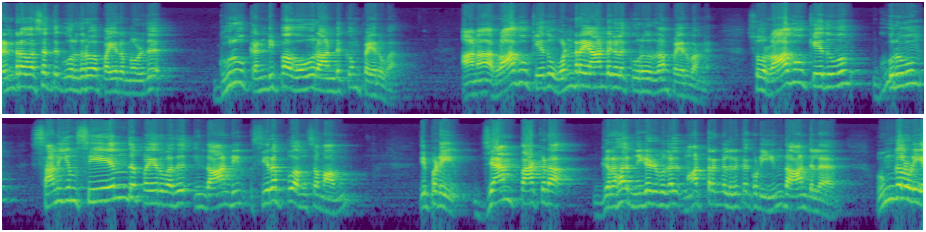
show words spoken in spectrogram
ரெண்டரை வருஷத்துக்கு ஒரு தடவை பயிரும் பொழுது குரு கண்டிப்பாக ஒவ்வொரு ஆண்டுக்கும் பெயருவார் ஆனால் ராகு கேது ஒன்றரை ஆண்டுகளுக்கு ஒரு தான் பெயர்வாங்க. ஸோ ராகு கேதுவும் குருவும் சனியும் சேர்ந்து பெயர்வது இந்த ஆண்டின் சிறப்பு அம்சமாகும். இப்படி ஜாம் பேக்கடா கிரக நிகழ்வுகள் மாற்றங்கள் இருக்கக்கூடிய இந்த ஆண்டில் உங்களுடைய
